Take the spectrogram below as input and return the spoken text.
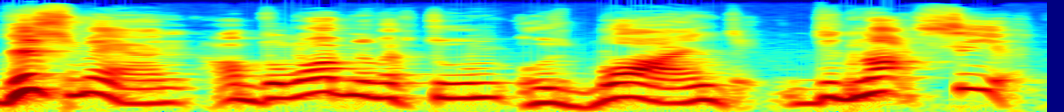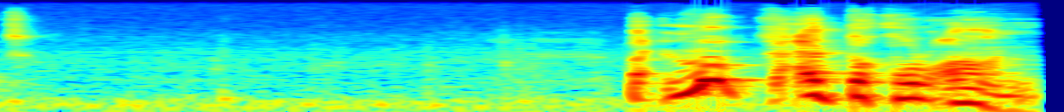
This man, Abdullah ibn Maktoum, who's blind, did not see it. But look at the Quran.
